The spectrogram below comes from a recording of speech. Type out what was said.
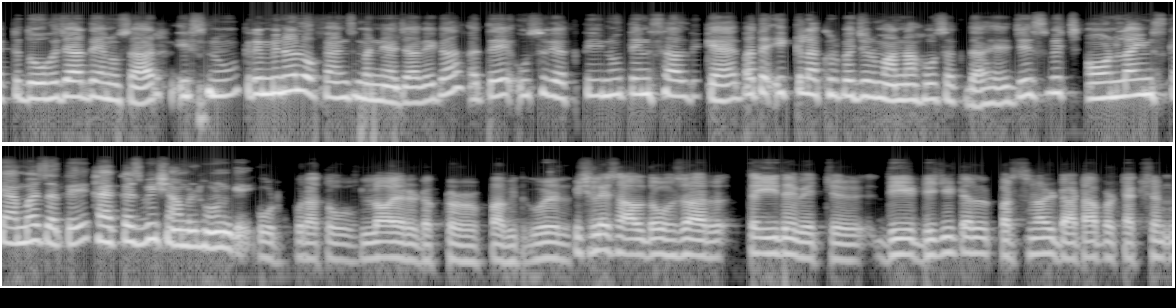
ਐਕਟ 2000 ਦੇ ਅਨੁਸਾਰ ਇਸ ਨੂੰ ਕ੍ਰਿਮੀਨਲ ਆਫੈਂਸ ਮੰਨਿਆ ਜਾਵੇਗਾ ਅਤੇ ਉਸ ਵਿਅਕਤੀ ਨੂੰ 3 ਸਾਲ ਦੀ ਕੈਦ ਅਤੇ 1 ਲੱਖ ਰੁਪਏ ਜੁਰਮਾਨਾ ਹੋ ਸਕਦਾ ਹੈ, ਜਿਸ ਵਿੱਚ ਆਨਲਾਈਨ ਸਕੈਮਰਸ ਅਤੇ ਹੈਕਰਸ ਵੀ ਸ਼ਾਮਲ ਹੋਣਗੇ। ਕੋਟਪੁਰਾ ਤੋਂ ਲਾਇਰ ਡਾਕਟਰ ਪਵਿਤ ਗੋਇਲ, ਪਿਛਲੇ ਸਾਲ 2023 ਦੇ ਵਿੱਚ ਦੀ digital personal data protection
